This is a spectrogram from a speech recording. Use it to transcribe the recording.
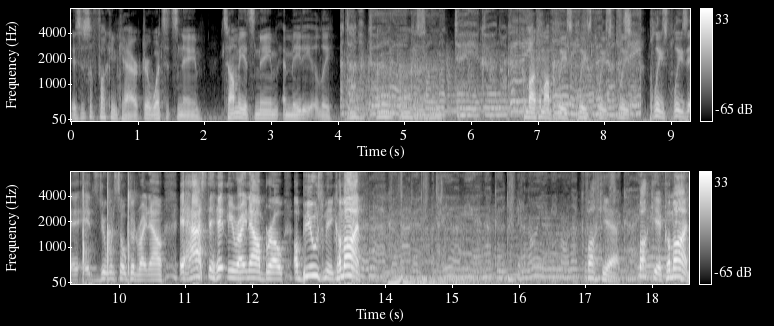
Is this a fucking character? What's its name? Tell me its name immediately. Come on, come on, please, please, please, please please, please. It, it's doing so good right now. It has to hit me right now, bro. Abuse me. Come on. Fuck yeah. Fuck yeah. Come on.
